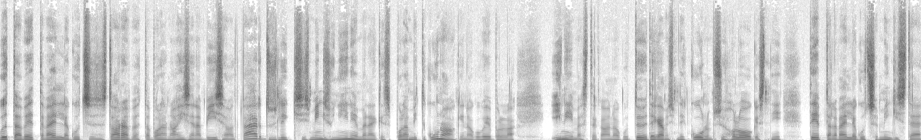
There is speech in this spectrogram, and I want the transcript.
võtab ette väljakutse, sest arvab, et ta pole naisena piisavalt väärtuslik, siis mingisugune inimene, kes pole mitte kunagi nagu võib-olla inimestega nagu töö tegemist midagi kuulnud psühholoogiast, nii teeb talle väljakutse mingiste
